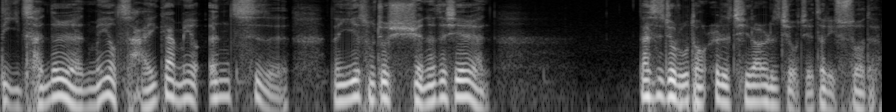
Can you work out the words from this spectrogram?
底层的人，没有才干、没有恩赐的人。那耶稣就选了这些人。但是就如同二十七到二十九节这里说的，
